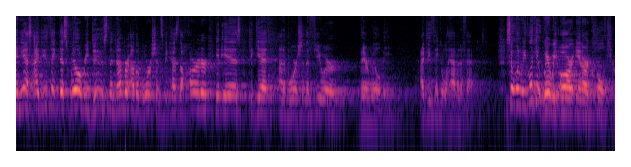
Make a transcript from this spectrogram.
And yes, I do think this will reduce the number of abortions because the harder it is to get an abortion, the fewer there will be. I do think it will have an effect. So when we look at where we are in our culture,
